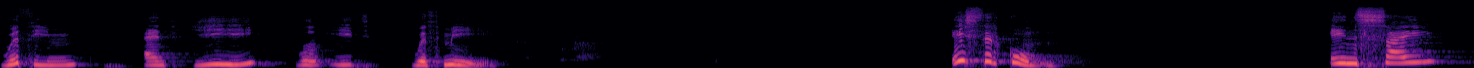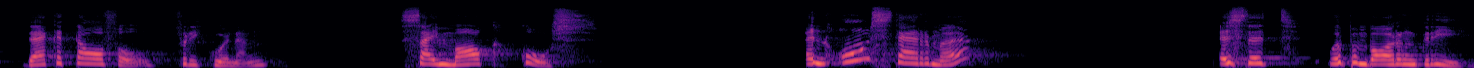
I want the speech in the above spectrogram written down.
with him, and he will eat with me. Esther kom en sy dek 'n tafel vir die koning. Sy maak kos. In ons terme is dit Openbaring 3.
